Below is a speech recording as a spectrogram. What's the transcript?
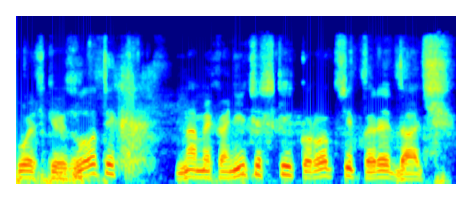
польських злотих на механічній коробці передач.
